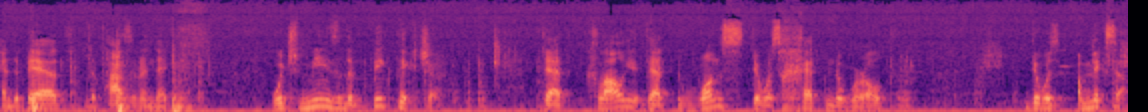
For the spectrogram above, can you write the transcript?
and the bad, the positive and negative, which means in the big picture that that once there was chet in the world, there was a mix-up,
